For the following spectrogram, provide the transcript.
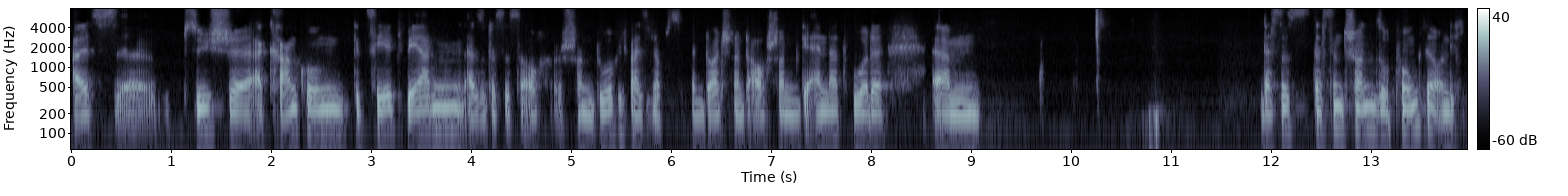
als äh, psychische Erkrankung gezählt werden. Also das ist auch schon durch. Ich weiß nicht, ob es in Deutschland auch schon geändert wurde. Ähm, das ist, das sind schon so Punkte und ich,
